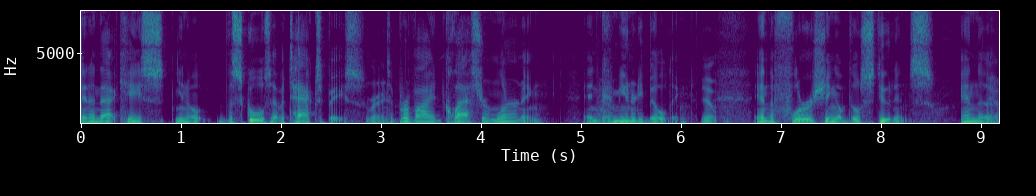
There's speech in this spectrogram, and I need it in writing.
And in that case, you know, the schools have a tax base Right. to provide classroom learning and community building Yep. and the flourishing of those students and the Yeah.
